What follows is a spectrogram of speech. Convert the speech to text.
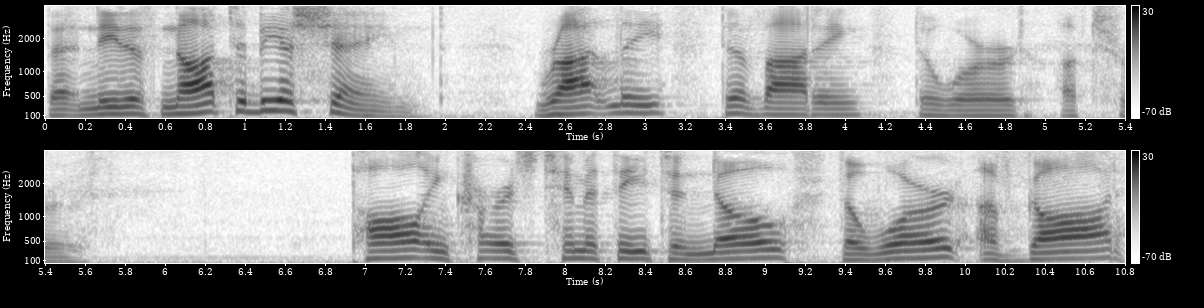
that needeth not to be ashamed, rightly dividing the word of truth. Paul encouraged Timothy to know the word of God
